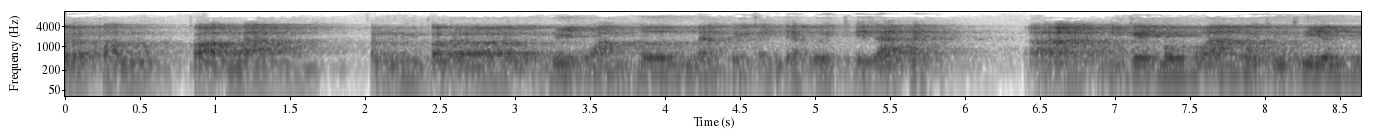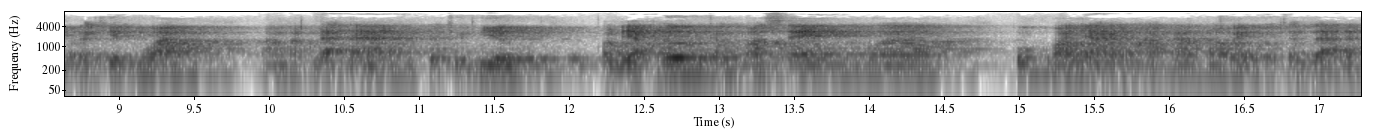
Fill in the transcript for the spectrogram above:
uh, còn còn là còn còn ờ, huy hoàng hơn là cái cảnh đẹp ở thế gian này. À, những cái bông hoa ở chư thiên gọi là thiên hoa hoa mặt đà na của chư thiên còn đẹp hơn cả hoa sen hoa cúc hoa nhài hoa nam hoa vệ của trần gian này.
